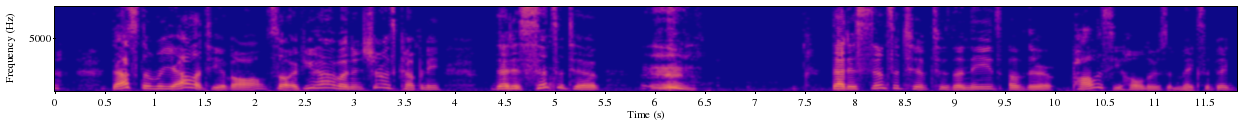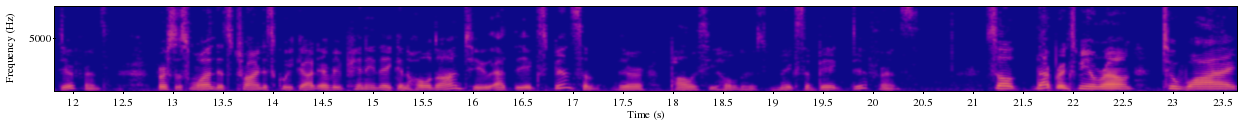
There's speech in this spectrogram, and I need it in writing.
That's the reality of all. So if you have an insurance company that is sensitive that is sensitive to the needs of their policyholders, makes a big difference versus one that's trying to squeak out every penny they can hold on to at the expense of their policyholders makes a big difference. So that brings me around to why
